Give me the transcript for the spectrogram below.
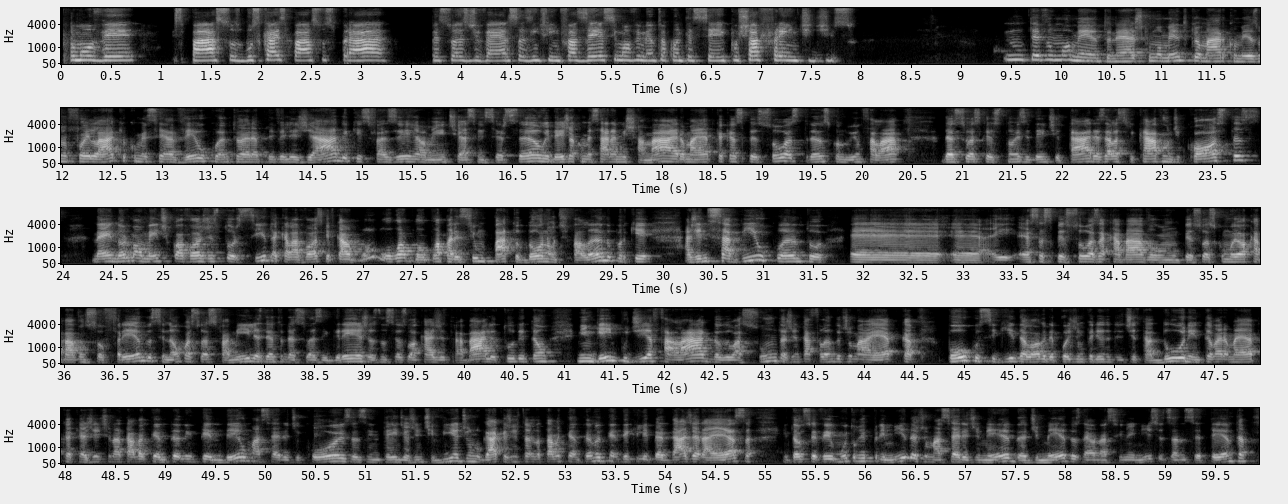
promover espaços, buscar espaços para pessoas diversas, enfim, fazer esse movimento acontecer e puxar a frente disso não teve um momento, né? Acho que o momento que eu marco mesmo foi lá que eu comecei a ver o quanto eu era privilegiada e quis fazer realmente essa inserção, e daí já começaram a me chamar. Era uma época que as pessoas trans, quando iam falar das suas questões identitárias, elas ficavam de costas, né? E normalmente com a voz distorcida, aquela voz que ficava. Aparecia um pato Donald falando, porque a gente sabia o quanto é, é, essas pessoas acabavam, pessoas como eu, acabavam sofrendo, se não com as suas famílias, dentro das suas igrejas, nos seus locais de trabalho, tudo. Então, ninguém podia falar do, assunto. A gente está falando de uma época pouco seguida, logo depois de um período de ditadura, então era uma época que a gente ainda estava tentando entender uma série de coisas, entende? A gente vinha de um lugar que a gente ainda estava tentando entender que liberdade era essa, então você veio muito reprimida de uma série de medos, de medos, né? Eu nasci no início dos anos 70,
